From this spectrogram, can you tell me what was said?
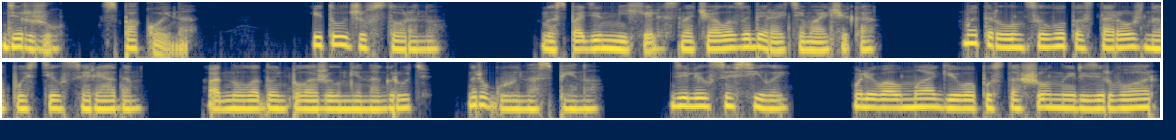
Держу. Спокойно». И тут же в сторону. «Господин Михель, сначала забирайте мальчика». Мэтр Ланселот осторожно опустился рядом. Одну ладонь положил мне на грудь, другую — на спину. Делился силой. Уливал магию в опустошенный резервуар,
